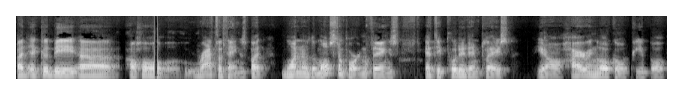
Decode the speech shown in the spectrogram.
but it could be uh, a whole raft of things. But one of the most important things, if they put it in place, you know, hiring local people,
